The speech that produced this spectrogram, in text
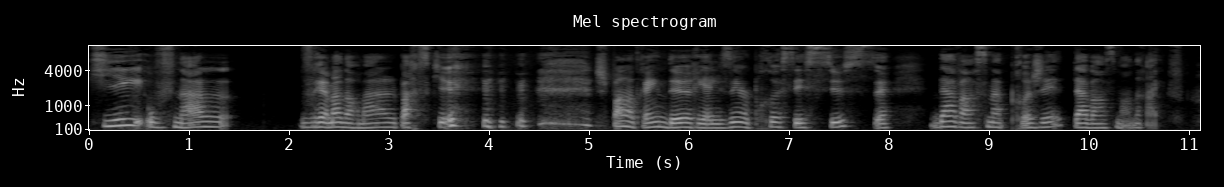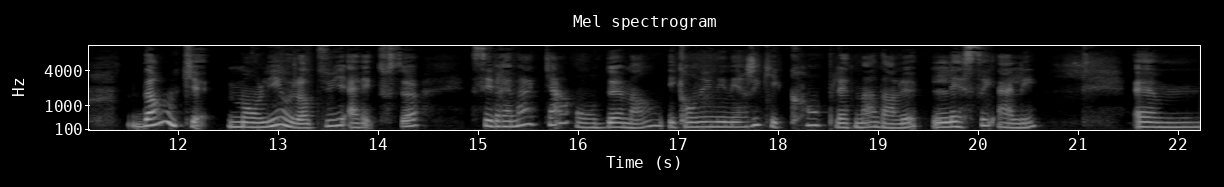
qui est au final vraiment normal parce que je suis pas en train de réaliser un processus d'avancement de projet, d'avancement de rêve. Donc, mon lien aujourd'hui avec tout ça, c'est vraiment quand on demande et qu'on a une énergie qui est complètement dans le laisser aller, euh,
